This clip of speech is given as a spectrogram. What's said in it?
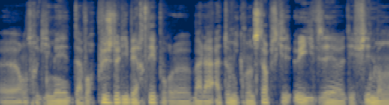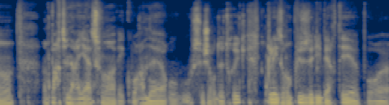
euh, entre guillemets d'avoir plus de liberté pour le, bah, la Atomic Monster parce qu'eux ils faisaient euh, des films en, en partenariat souvent avec Warner ou, ou ce genre de trucs donc là ils auront plus de liberté euh, pour euh,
